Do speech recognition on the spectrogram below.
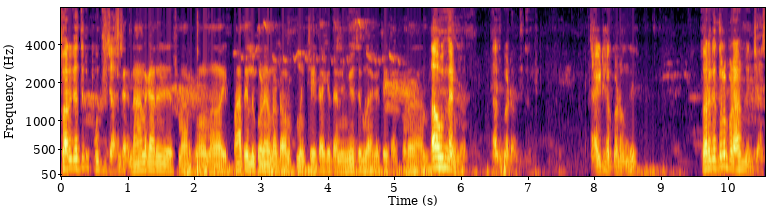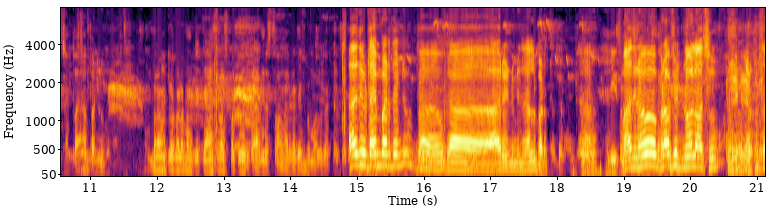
త్వరగతిని పూర్తి చేస్తారు నాన్నగారి స్మారకం పాత ఇల్లు కూడా ఏమైనా డెవలప్మెంట్ చేయడానికి దాన్ని మ్యూజియం లాగా చేయడానికి కూడా ఉందండి. అది కూడా ఉంది. ఐడియా కూడా ఉంది. త్వరగతిలో ప్రారంభించేస్తాం ఆ పనులు కూడా. అమరావతిలో కూడా మనకి క్యాన్సర్ హాస్పిటల్ ఒకటి ప్రారంభిస్తా ఉన్నారు కదా ఇప్పుడు మొదలు పెట్టారు. అది టైం పడుతుంది. ఒక ఆరు ఎనిమిది నెలలు పడుతుంది. మాది no profit no loss. So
